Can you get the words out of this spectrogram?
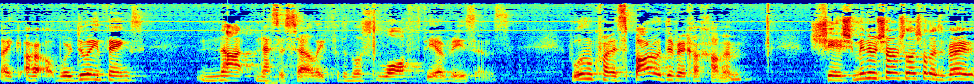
Like our, we're doing things not necessarily for the most lofty of reasons. There's very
